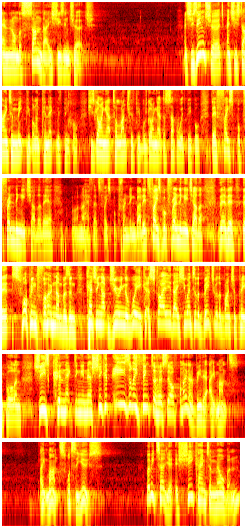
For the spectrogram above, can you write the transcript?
and then on the Sunday, she's in church. And she's in church and she's starting to meet people and connect with people. She's going out to lunch with people, she's going out to supper with people. They're Facebook friending each other. They're, I don't know if that's Facebook friending, but it's Facebook friending each other. They're, they're, they're swapping phone numbers and catching up during the week. Australia Day, she went to the beach with a bunch of people and she's connecting in now. She could easily think to herself, I'm only going to be there eight months. Eight months, what's the use? Let me tell you, if she came to Melbourne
